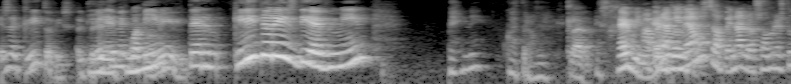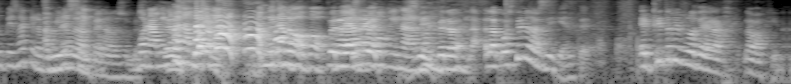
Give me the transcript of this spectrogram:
es el clítoris. El pene tiene 4.000. Clítoris 10.000, pene 4.000. Claro. Es heavy. Ah, pero a mí me da mucha pena los hombres. Tú piensas que los a hombres. Mí no me dan pena los hombres. Bueno, a mí no me dan pena. A mí tampoco. No, pero Voy a rebobinar. Sí, pero la, la, cuestión es la siguiente: el clítoris rodea la, la vagina.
